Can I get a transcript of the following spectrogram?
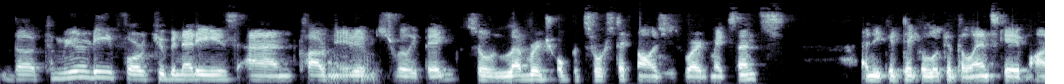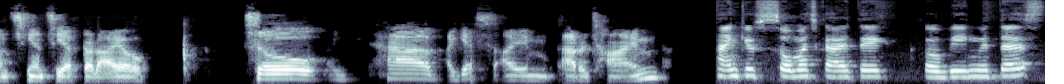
the community for Kubernetes and cloud native is really big. So leverage open source technologies where it makes sense. And you can take a look at the landscape on cncf.io. So I have, I guess I am out of time. Thank you so much, Karthik, for being with us.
